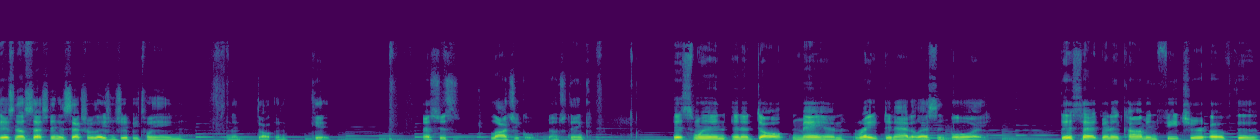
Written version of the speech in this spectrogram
There's no such thing as sexual relationship between an adult and a kid. That's just logical, don't you think? It's when an adult man raped an adolescent boy. This had been a common feature of the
